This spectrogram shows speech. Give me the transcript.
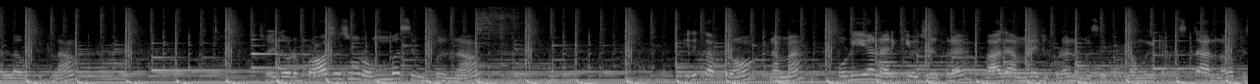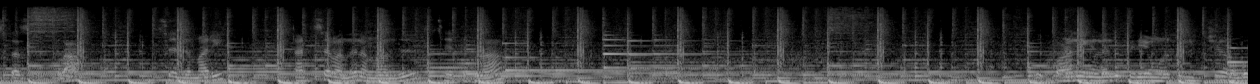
நல்லா ஊற்றிக்கலாம் ஸோ இதோட ப்ராசஸும் ரொம்ப சிம்பிள் தான். இதுக்கப்புறம் நம்ம பொடியாக நறுக்கி வச்சுருக்கிற பாதாமை இது கூட நம்ம சேர்த்துக்கலாம். உங்கள்கிட்ட பிஸ்தா இருந்தாலும் பிஸ்தா சேர்த்துக்கலாம். ஸோ இந்த மாதிரி நட்ஸை வந்து நம்ம வந்து சேர்த்துக்கலாம். குழந்தைங்கள்லேருந்து பெரியவங்களுக்கு நிச்சயம் ரொம்ப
